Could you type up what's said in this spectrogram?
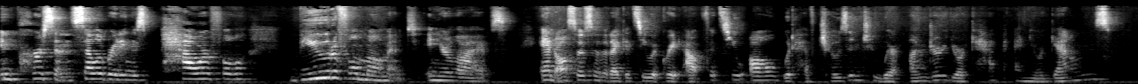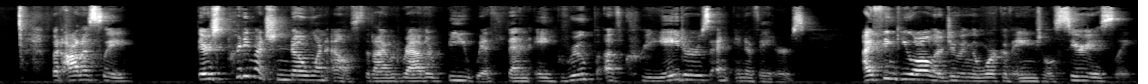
in person celebrating this powerful, beautiful moment in your lives and also so that I could see what great outfits you all would have chosen to wear under your cap and your gowns. But honestly, there's pretty much no one else that I would rather be with than a group of creators and innovators. I think you all are doing the work of angels, seriously.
